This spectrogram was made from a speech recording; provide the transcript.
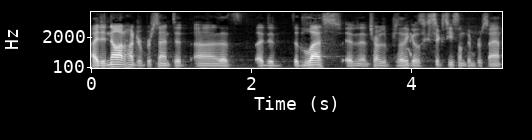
I did not 100% it. Uh, that's, I did, did less in, in, terms of, I think it was 60 something percent,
